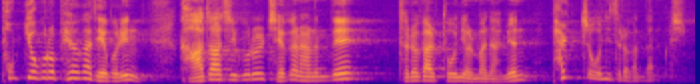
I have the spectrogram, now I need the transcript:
폭격으로 폐허가 되어버린 가자 지구를 재건하는데 들어갈 돈이 얼마냐면 8조 원이 들어간다는 것입니다.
